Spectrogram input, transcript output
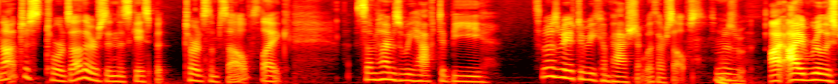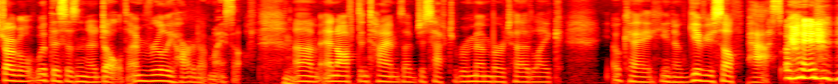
not just towards others in this case, but towards themselves. Like sometimes we have to be sometimes we have to be compassionate with ourselves. Sometimes I, I really struggle with this as an adult. I'm really hard on myself. Um, and oftentimes i just have to remember to like okay you know give yourself a pass right?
